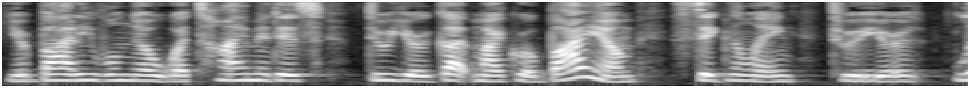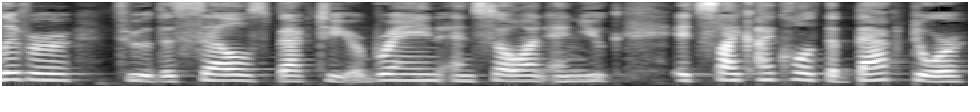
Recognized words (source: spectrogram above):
Your body will know what time it is through your gut microbiome, signaling through your liver, through the cells back to your brain, and so on. And you, it's like I call it the back door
